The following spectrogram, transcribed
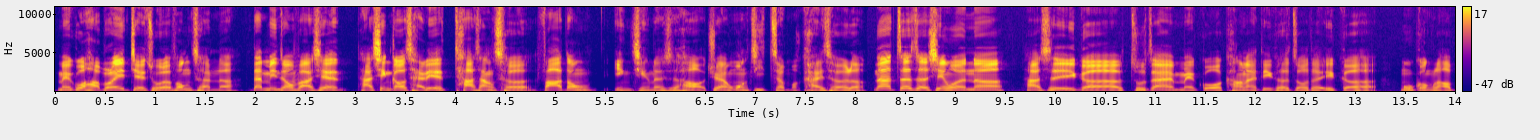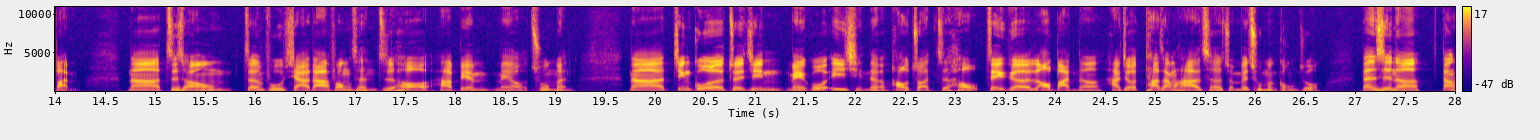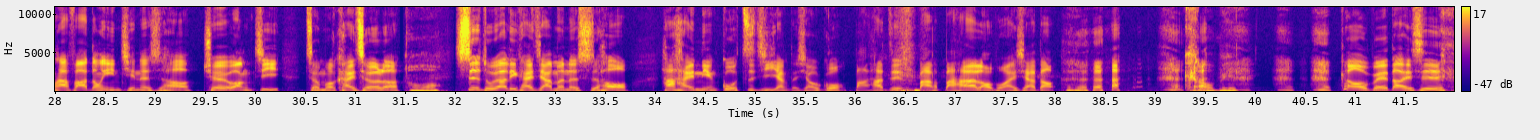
美国好不容易解除了封城了，但民众发现他兴高采烈踏上车，发动引擎的时候，居然忘记怎么开车了。那这则新闻呢？他是一个住在美国康乃狄克州的一个木工老板。那自从政府下达封城之后，他便没有出门。那经过了最近美国疫情的好转之后，这个老板呢，他就踏上了他的车，准备出门工作。但是呢，当他发动引擎的时候，却忘记怎么开车了。哦，试图要离开家门的时候，他还碾过自己养的小狗，把他这 把把他的老婆还吓到。靠背。靠背到底是？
